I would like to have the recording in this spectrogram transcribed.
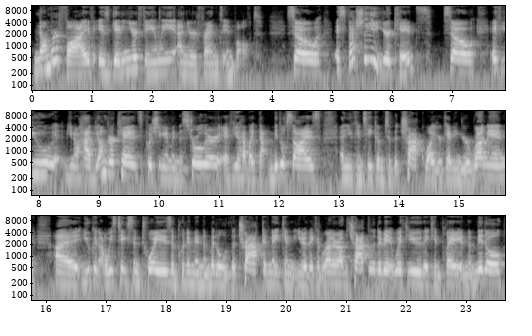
Number five is getting your family and your friends involved. So, especially your kids, so if you you know have younger kids pushing them in the stroller, if you have like that middle size and you can take them to the track while you're getting your run in, uh, you can always take some toys and put them in the middle of the track, and they can you know they can run around the track a little bit with you. They can play in the middle.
